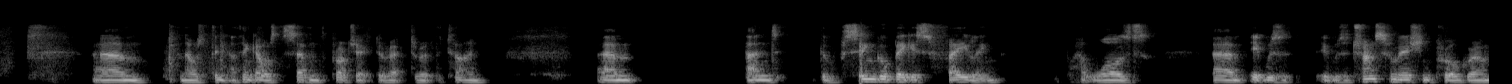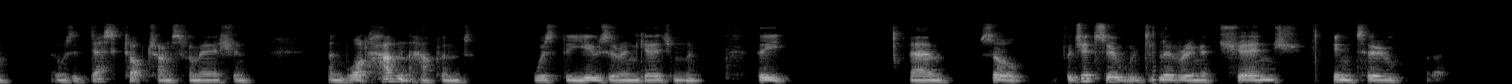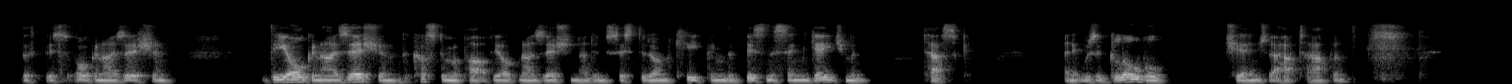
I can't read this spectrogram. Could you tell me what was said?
Um, and I was think I think I was the seventh project director at the time. Um, and the single biggest failing was um, it was it was a transformation program. It was a desktop transformation, and what hadn't happened was the user engagement. The um, so Fujitsu were delivering a change into the, this organization the organization, the customer part of the organization, had insisted on keeping the business engagement task. And it was a global change that had to happen.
